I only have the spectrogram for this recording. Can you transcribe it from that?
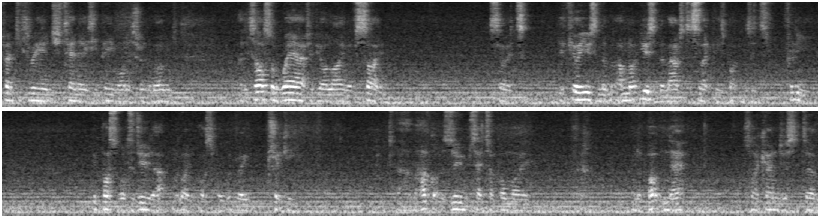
23 inch 1080p monitor at the moment and it's also way out of your line of sight. So it's if you're using them, I'm not using the mouse to select these buttons, it's pretty impossible to do that. Well, not impossible, but very tricky. Um, I have got a zoom set up on my on the button there, so I can just um,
